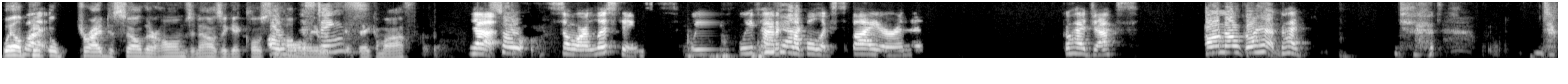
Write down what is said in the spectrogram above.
Well, What? people tried to sell their homes, and now as they get close to Oh, the holiday, they listings? take them off. yeah, So so our listings, we, we've had We've a had a- couple expire and then, go ahead, Jax, oh no, go ahead. go ahead.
